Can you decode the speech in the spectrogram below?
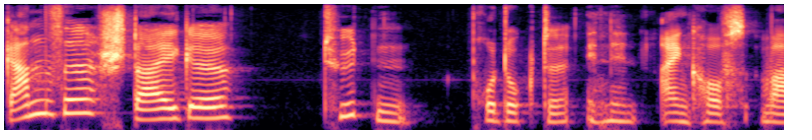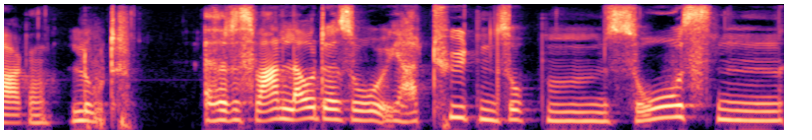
ganze Steige Tüten Produkte in den Einkaufswagen lud. Also das waren lauter so, ja, Tütensuppen, Soßen,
